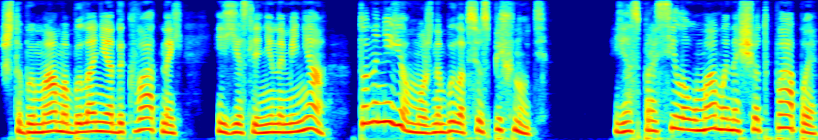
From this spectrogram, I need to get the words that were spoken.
чтобы мама была неадекватной, и если не на меня, то на нее можно было все спихнуть. Я спросила у мамы насчет папы,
